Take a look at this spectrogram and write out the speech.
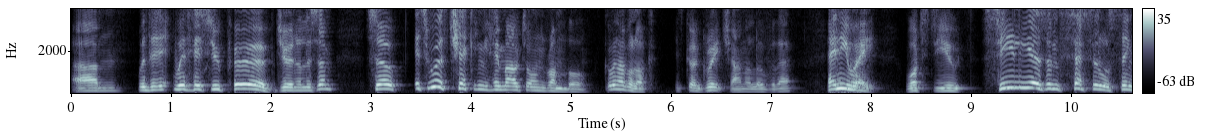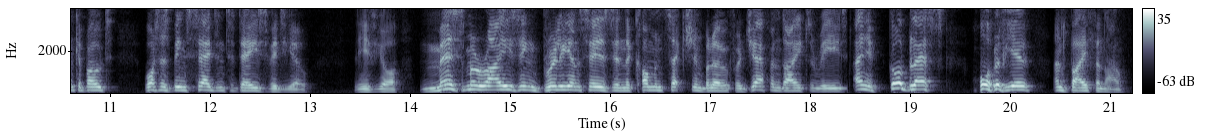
um, with, the, with his superb journalism. So it's worth checking him out on Rumble. Go and have a look. He's got a great channel over there. Anyway, what do you Celias and Cecils think about what has been said in today's video? Leave your mesmerising brilliances in the comment section below for Jeff and I to read. And God bless all of you, and bye for now.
